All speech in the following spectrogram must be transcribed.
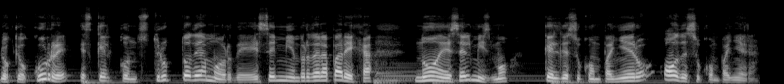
Lo que ocurre es que el constructo de amor de ese miembro de la pareja no es el mismo que el de su compañero o de su compañera.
